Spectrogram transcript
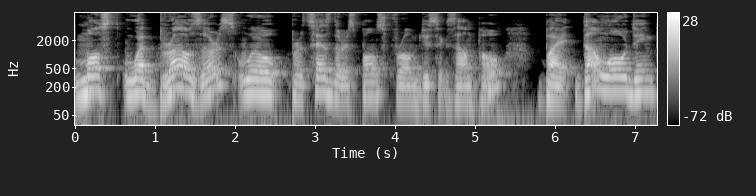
Most web browsers will process the response from this example by downloading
